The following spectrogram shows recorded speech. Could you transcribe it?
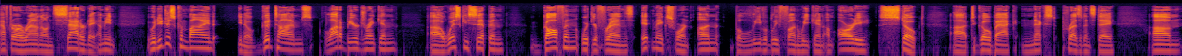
after our round on Saturday. I mean, when you just combined you know, good times, a lot of beer drinking, uh, whiskey sipping, golfing with your friends. It makes for an unbelievably fun weekend. I'm already stoked uh, to go back next President's Day. Um,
